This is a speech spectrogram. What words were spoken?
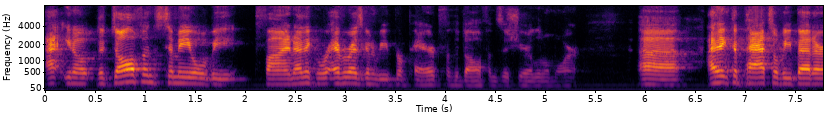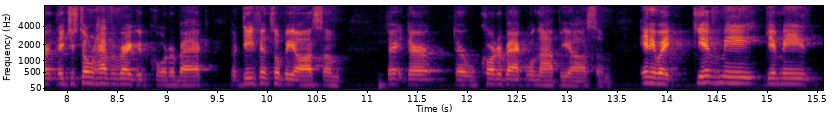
I, you know, the Dolphins to me will be fine. I think we're, everybody's going to be prepared for the Dolphins this year a little more. Uh, I think the Pats will be better. They just don't have a very good quarterback. Their defense will be awesome. Their their, their quarterback will not be awesome. Anyway, give me give me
